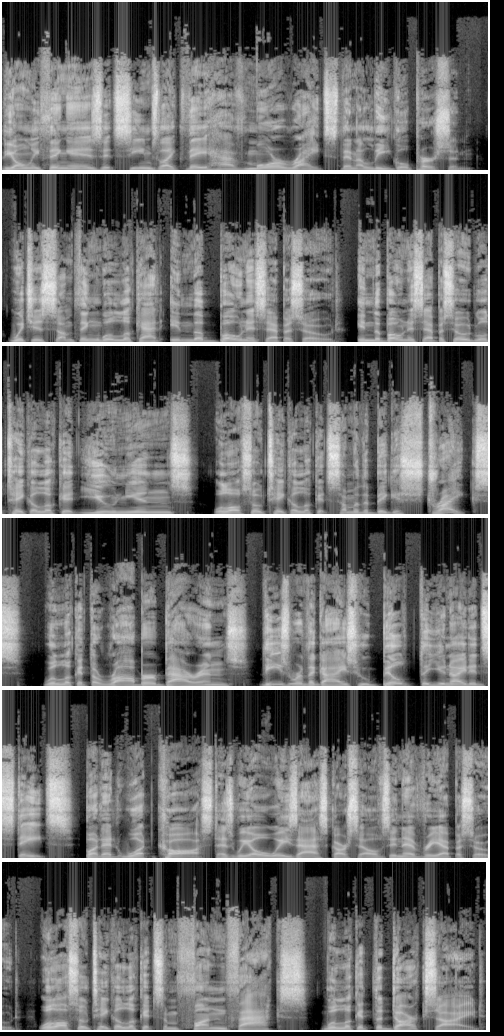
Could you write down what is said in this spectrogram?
The only thing is, it seems like they have more rights than a legal person, which is something we'll look at in the bonus episode. In the bonus episode, we'll take a look at unions. We'll also take a look at some of the biggest strikes. We'll look at the robber barons. These were the guys who built the United States, but at what cost, as we always ask ourselves in every episode. We'll also take a look at some fun facts. We'll look at the dark side,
